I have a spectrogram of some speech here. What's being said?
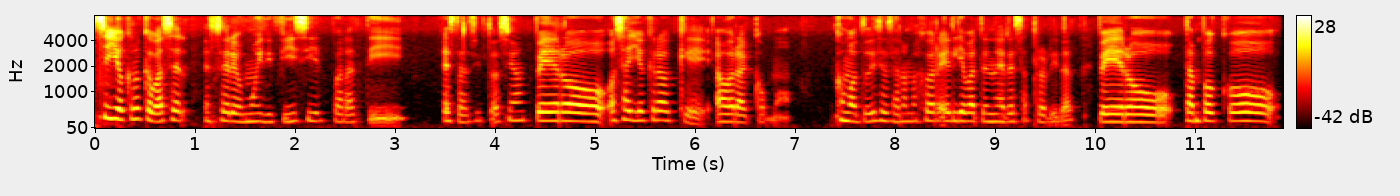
Sí, yo creo que va a ser en serio muy difícil para ti esta situación, pero, o sea, yo creo que ahora como, como tú dices, a lo mejor él ya va a tener esa prioridad, pero tampoco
